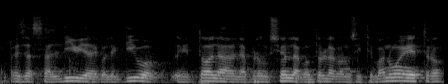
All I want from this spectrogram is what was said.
empresa Saldivia de colectivo, eh, toda la, producción la controla con un sistema nuestro.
